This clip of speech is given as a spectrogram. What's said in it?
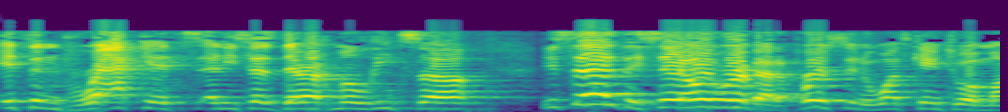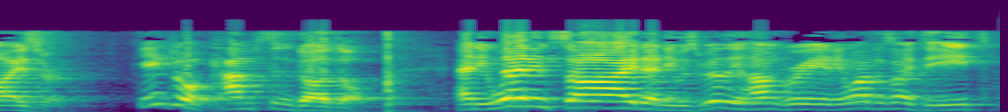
it's in brackets and he says derech malitza. He says they say over about a person who once came to a miser, came to a kamsin gadol, and he went inside and he was really hungry and he wanted something to eat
